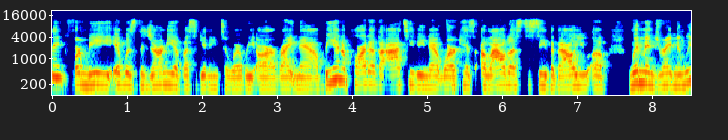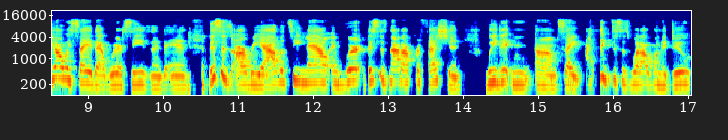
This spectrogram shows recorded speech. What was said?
think for me it was the journey of us getting to where we are right now. Being a part of the itv network has allowed us to see the value of women dreaming. We always say that we're seasoned and this is our reality now and we're this is not our profession. We didn't um, say i think this is what i want to do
